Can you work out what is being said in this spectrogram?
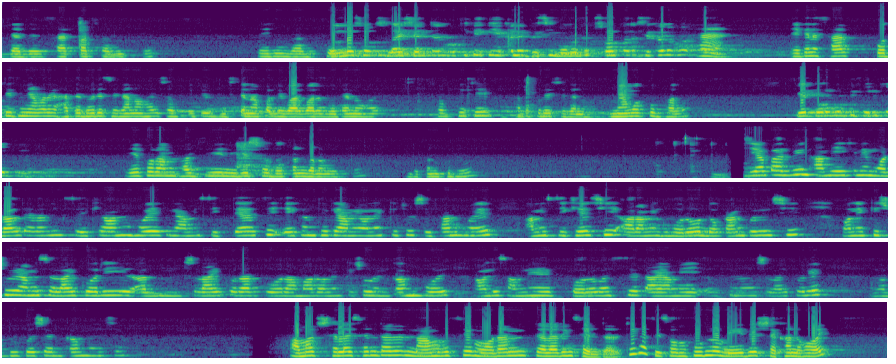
চাদর শার্ট পাট সব শিখছে সেই জন্য ভাবছি অন্য সব সেলাই সেন্টার থেকে কি এখানে বেশি মনোযোগ সহকারে শেখানো হয়? হ্যাঁ এখানে স্যার প্রতিদিন আমাদের হাতে ধরে শেখানো হয় সব কিছু বুঝতে না পারলে বারবার বোঝানো হয় সব কিছুই ভালো করে শেখানো হয়। ম্যামও খুব ভালো। এর পরবর্তী পরিকল্পনা এরপর আমি ভাবছি নিজস্ব দোকান বানাবো একটা দোকান খুলবো। জিয়া পারভিন আমি এখানে মডেল টেলারিং শেখানো হয়ে এখানে আমি শিখতে আসি এখান থেকে আমি অনেক কিছু শেখানো হয়ে আমি শিখেছি আর আমি ঘরেও দোকান করেছি। অনেক কিছুই আমি সেলাই করি আর সেলাই করার পর আমার অনেক কিছু ইনকাম হয়। আমাদের সামনে পরব আসছে তাই আমি ওখানে সেলাই করে আমার দু পয়সা ইনকাম হয়েছে। আমার সেলাই সেন্টারের নাম হচ্ছে মডার্ন টেলারিং সেন্টার ঠিক আছে? সম্পূর্ণ মেয়েদের শেখানো হয়।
